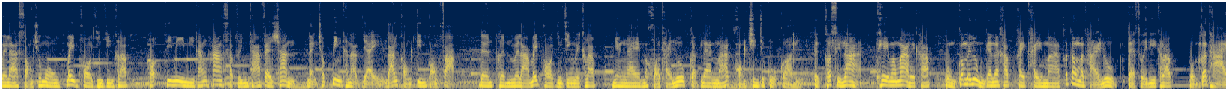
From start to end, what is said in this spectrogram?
เวลา 2 ชั่วโมงไม่พอจริง ๆ ครับ เพราะที่นี่มีทั้งห้างสรรพสินค้าแฟชั่น แหล่งช้อปปิ้งขนาดใหญ่ ร้านของกินของฝาก เดินเพลินเวลาไม่พอจริง ๆ เลยครับ ยังไงมาขอถ่ายรูปกับแลนด์มาร์คของชินจูกุก่อน ตึกคอสซิล่าเท่มากๆเลยครับ ผมก็ไม่รู้เหมือนกันนะครับ ใครๆมาก็ต้องมาถ่ายรูป แต่สวยดีครับ ผมก็ถ่าย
